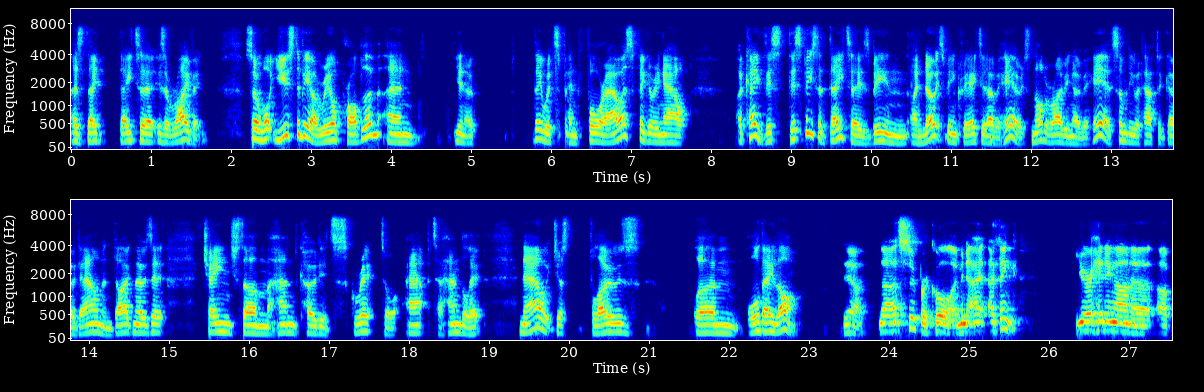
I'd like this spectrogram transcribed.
as the data is arriving. So what used to be a real problem, and you know, they would spend four hours figuring out, okay, this this piece of data is being, I know it's being created over here. It's not arriving over here. Somebody would have to go down and diagnose it, change some hand-coded script or app to handle it. Now it just flows um, all day long. Yeah, no, that's super cool. I mean, I, I think you're hitting on a, a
